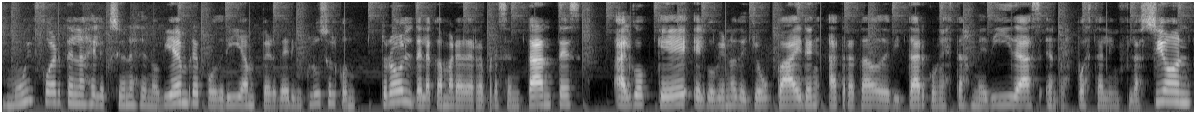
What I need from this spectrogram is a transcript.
muy fuerte en las elecciones de noviembre, podrían perder incluso el control de la Cámara de Representantes, algo que el gobierno de Joe Biden ha tratado de evitar con estas medidas en respuesta a la inflación,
